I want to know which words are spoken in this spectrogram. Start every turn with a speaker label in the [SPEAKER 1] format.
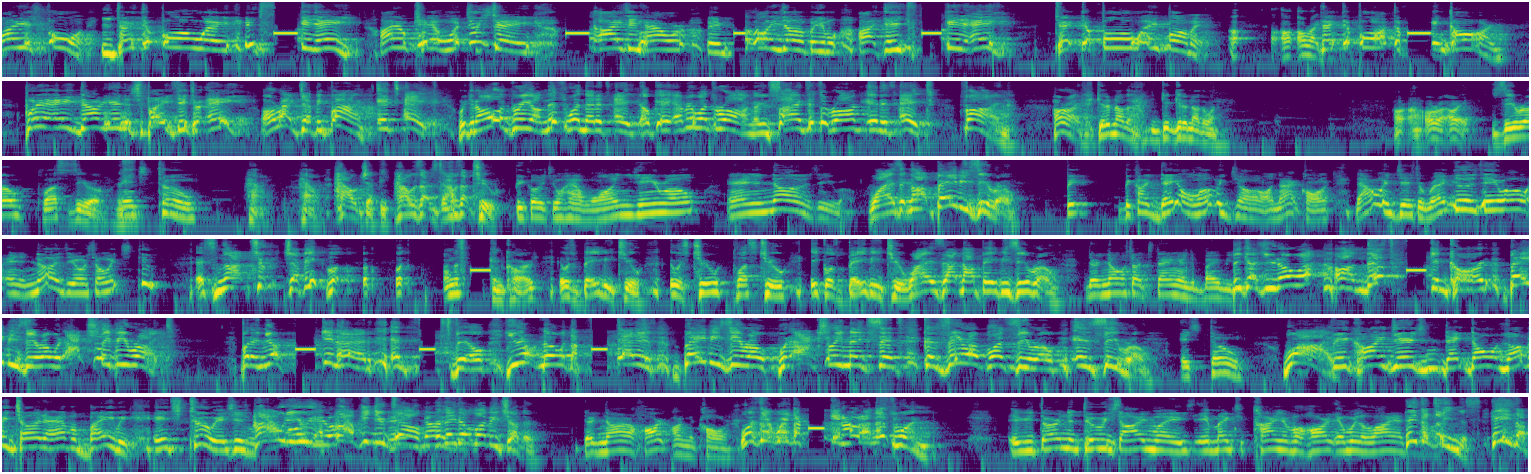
[SPEAKER 1] minus four. You take the four away, it's fucking eight. I don't care what you say. F Eisenhower and f all these other people. I, it's fucking eight. Take the four away from it.
[SPEAKER 2] Uh, uh, all right.
[SPEAKER 1] Take the four off the fucking card. Put an eight down here in the space. It's an eight.
[SPEAKER 2] All right, Jeffy, fine. It's eight. We can all agree on this one that it's eight, okay? Everyone's wrong. I mean, scientists are wrong. It is eight. Fine. All right, get another. Get, get another one. All right, all right, all right. Zero plus zero. is-
[SPEAKER 1] It's two.
[SPEAKER 2] How? How? How, Jeffy? How is that? How's that two?
[SPEAKER 1] Because you have one zero and another zero.
[SPEAKER 2] Why is it not baby zero?
[SPEAKER 1] Be- because they don't love each other on that card. That one's just a regular zero and another zero, so it's two.
[SPEAKER 2] It's not two, Jeffy. Look, look. On this fing card, it was baby two. It was two plus two equals baby two. Why is that not baby zero?
[SPEAKER 1] There's no such thing as a baby.
[SPEAKER 2] Because you know what? On this fing card, baby zero would actually be right. But in your fing head in Foxville, you don't know what the f- that is. Baby zero would actually make sense because zero plus zero is zero.
[SPEAKER 1] It's two.
[SPEAKER 2] Why?
[SPEAKER 1] Because they don't love each other to have a baby. It's two. It's just
[SPEAKER 2] How do you? How can you tell that they don't love each other?
[SPEAKER 1] There's not a heart on the card.
[SPEAKER 2] What's that? Where's the fucking heart on this one?
[SPEAKER 1] If you turn the two sideways, it makes kind of a heart and with a lion.
[SPEAKER 2] He's a genius. He's a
